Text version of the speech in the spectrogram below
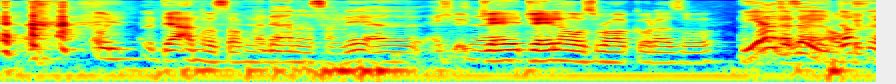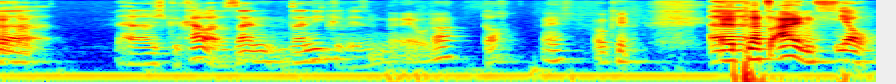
Und der andere Song. Und der andere Song, nee, äh, echt. Äh, Jail, Jailhouse Rock oder so. ja, Hat er tatsächlich, doch. Äh, gecovert. er hat auch nicht gecovert, das ist sein, sein Lied gewesen. Nee, oder? Doch. Echt? Okay. Äh, Äh, Platz 1. Jo.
